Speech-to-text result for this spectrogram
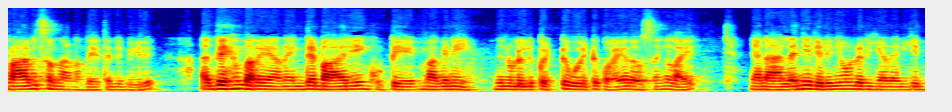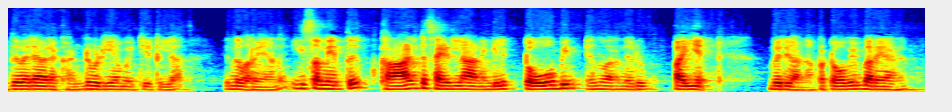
ട്രാവൽസ് എന്നാണ് അദ്ദേഹത്തിന്റെ പേര്. അദ്ദേഹം പറയുകയാണ് എന്റെ ഭാര്യയും കുട്ടിയെയും മകനെയും ഇതിനുള്ളിൽ പെട്ടുപോയിട്ട് കുറേ ദിവസങ്ങളായി. ഞാൻ അലഞ്ഞ് തിരിഞ്ഞുകൊണ്ടിരിക്കുകയാണ്. എനിക്ക് ഇതുവരെ അവരെ കണ്ടുപിടിക്കാൻ പറ്റിയിട്ടില്ല എന്ന് പറയുകയാണ് ഈ സമയത്ത് കാളിന്റെ സൈഡിലാണെങ്കിൽ ടോബിൻ എന്ന് പറഞ്ഞൊരു പയ്യൻ വരികയാണ്. അപ്പോൾ ടോബിൻ പറയുകയാണ്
